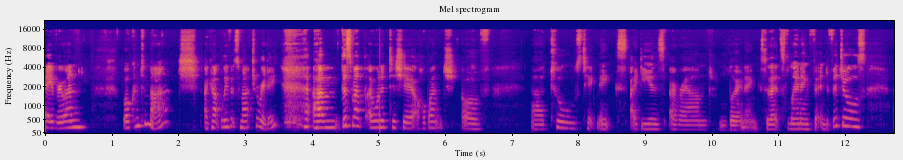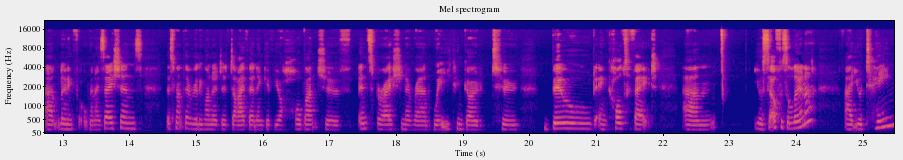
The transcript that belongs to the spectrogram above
Hey everyone, welcome to March. I can't believe it's March already. um, this month I wanted to share a whole bunch of uh, tools, techniques, ideas around learning. So that's learning for individuals, um, learning for organizations. This month I really wanted to dive in and give you a whole bunch of inspiration around where you can go to build and cultivate um, yourself as a learner uh, your team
